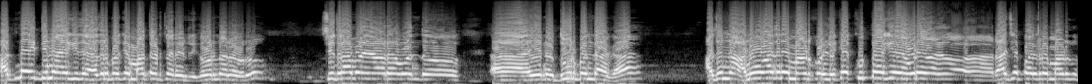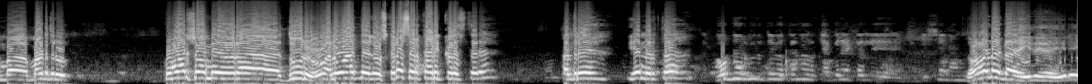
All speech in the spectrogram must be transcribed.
ಹದಿನೈದು ದಿನ ಆಗಿದೆ, ಅದ್ರ ಬಗ್ಗೆ ಮಾತಾಡ್ತಾರೇನ್ರಿ ಗವರ್ನರ್ ಅವರು? ಸಿದ್ದರಾಮಯ್ಯ ಅವರ ಒಂದು ಏನು ದೂರ್ ಬಂದಾಗ ಅದನ್ನ ಅನುವಾದನೆ ಮಾಡ್ಕೊಳ್ಳಿಕ್ಕೆ ಖುದ್ದಾಗಿ ಅವರೇ ರಾಜ್ಯಪಾಲರ ಮಾಡ್- ಮಾಡಿದ್ರು. ಕುಮಾರಸ್ವಾಮಿ ಅವರ ದೂರು ಅನುವಾದನೆಗೋಸ್ಕರ ಸರ್ಕಾರಕ್ಕೆ ಕಳಿಸ್ತಾರೆ? ಅಂದ್ರೆ ಏನರ್ಥ? ನೋಡೋಣ ಇದು ಇರಿ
